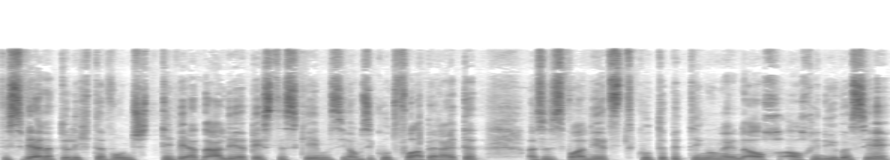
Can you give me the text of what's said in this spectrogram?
Das wäre natürlich der Wunsch, die werden alle ihr Bestes geben. Sie haben sich gut vorbereitet. Also es waren jetzt gute Bedingungen auch, auch in Übersee.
